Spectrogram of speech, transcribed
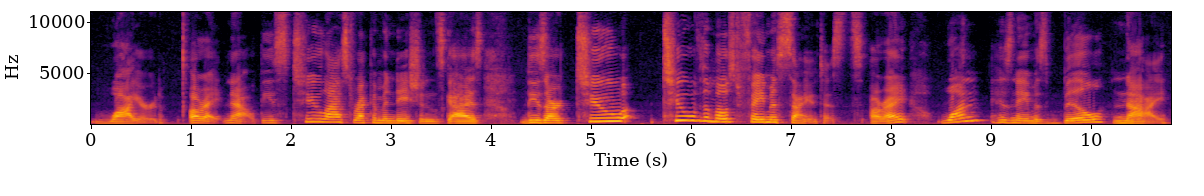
Wired. All right, now these two last recommendations, guys, these are two two of the most famous scientists, all right? One, his name is Bill Nye.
